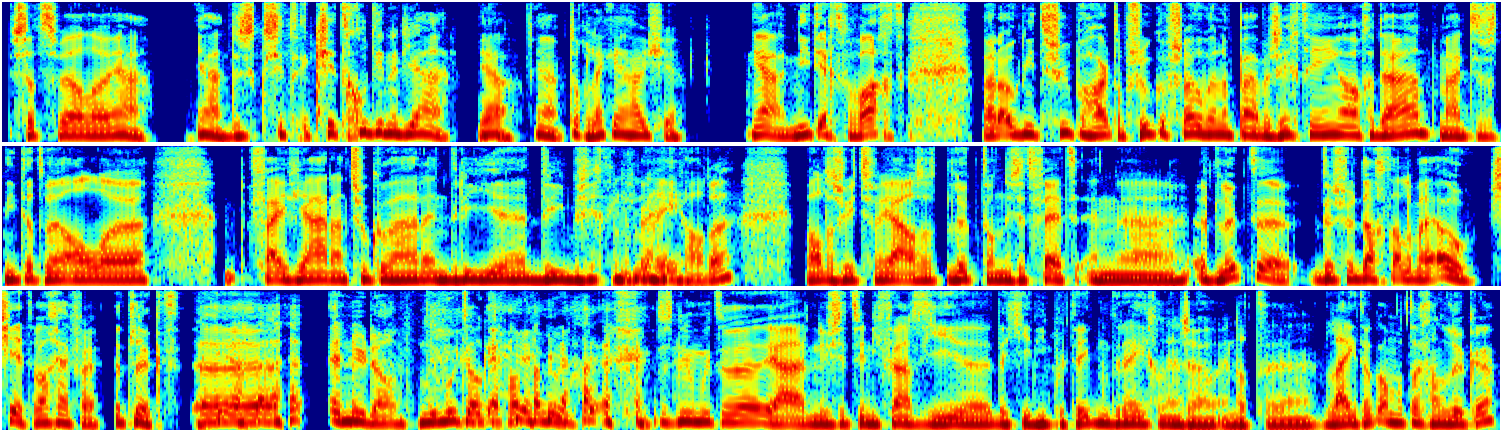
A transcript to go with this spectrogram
Dus dat is wel, eh, ja. Ja, dus ik zit, ik zit goed in het jaar. Ja, Ja. toch lekker huisje. Ja, niet echt verwacht. We waren ook niet super hard op zoek of zo. Wel een paar bezichtigingen al gedaan. Maar het is niet dat we al eh, vijf jaar aan het zoeken waren en drie, eh, drie bezichtigingen per Nee. week hadden. We hadden zoiets van, ja, als het lukt, dan is het vet. En eh, het lukte. Dus we dachten allebei, oh shit, wacht even. Het lukt. Ja. En nu dan? Nu moeten we ook echt wat gaan doen. Ja, dus nu moeten we, ja, nu zitten we in die fase dat je, dat je een hypotheek moet regelen en zo. En dat lijkt ook allemaal te gaan lukken.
